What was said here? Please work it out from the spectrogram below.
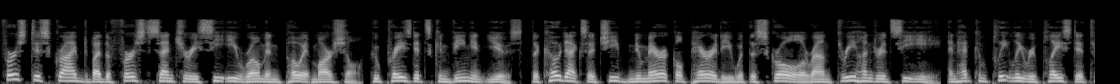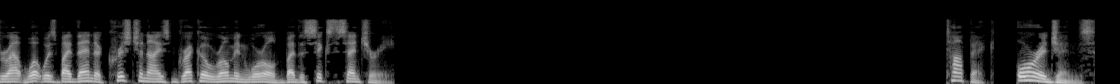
First described by the 1st century CE Roman poet Martial, who praised its convenient use, the Codex achieved numerical parity with the scroll around 300 CE, and had completely replaced it throughout what was by then a Christianized Greco-Roman world by the 6th century. Origins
